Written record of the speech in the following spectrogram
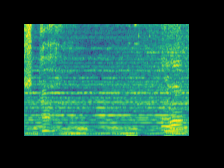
Thursday. I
